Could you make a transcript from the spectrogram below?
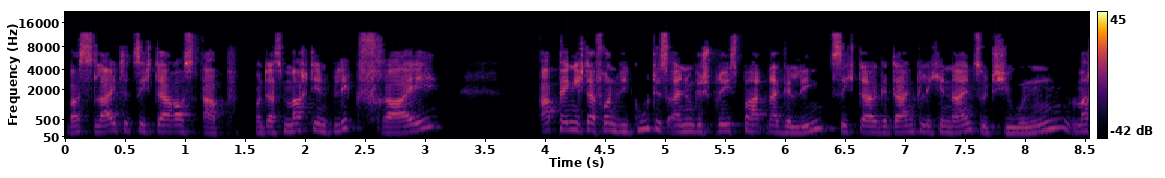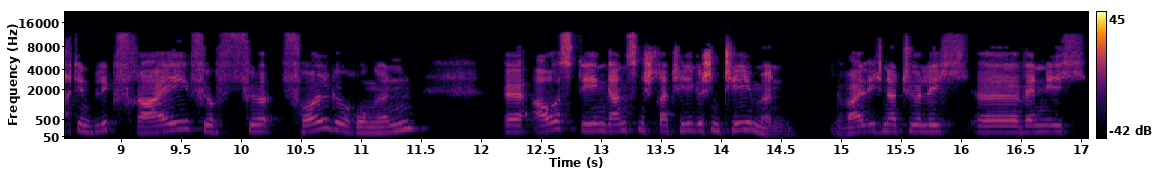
Was leitet sich daraus ab? Und das macht den Blick frei, abhängig davon, wie gut es einem Gesprächspartner gelingt, sich da gedanklich hineinzutunen, macht den Blick frei für, für Folgerungen äh, aus den ganzen strategischen Themen. Weil ich natürlich, äh, wenn ich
